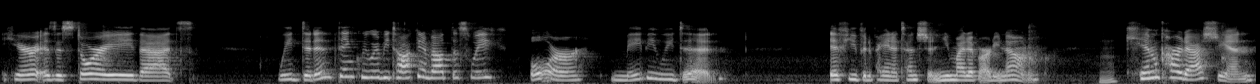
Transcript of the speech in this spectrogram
Here is a story that we didn't think we would be talking about this week, or maybe we did. If you've been paying attention, you might have already known. Hmm? Kim Kardashian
